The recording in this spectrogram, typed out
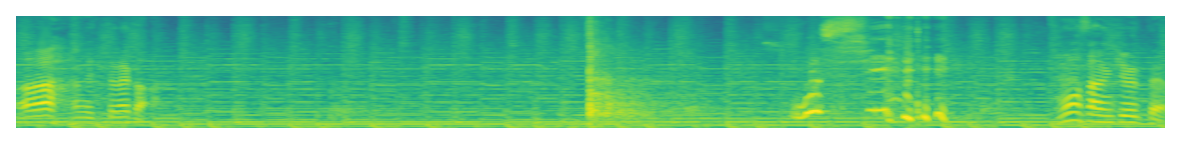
ああめっちゃ中。惜しい。もう3球打ったよ。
